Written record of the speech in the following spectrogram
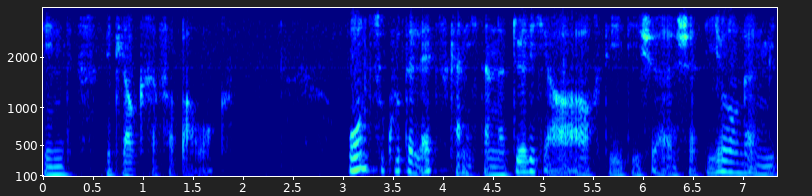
sind mit lockerer Verbauung. Und zu guter Letzt kann ich dann natürlich auch die, die Schattierungen mit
